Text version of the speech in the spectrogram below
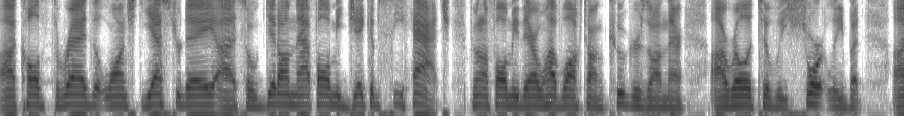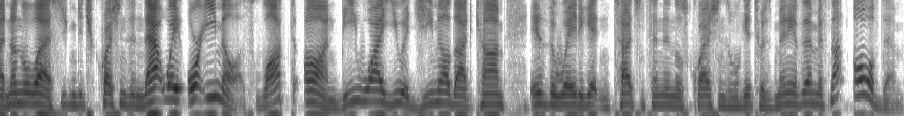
uh, called Threads, it launched yesterday. Uh, so get on that. Follow me, Jacob C. Hatch. If you want to follow me there, we'll have Locked On Cougars on there uh, relatively shortly. But uh, nonetheless, you can get your questions in that way or email us. Locked on BYU at gmail.com is the way to get in touch and send in those questions, and we'll get to as many of them, if not all of them,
